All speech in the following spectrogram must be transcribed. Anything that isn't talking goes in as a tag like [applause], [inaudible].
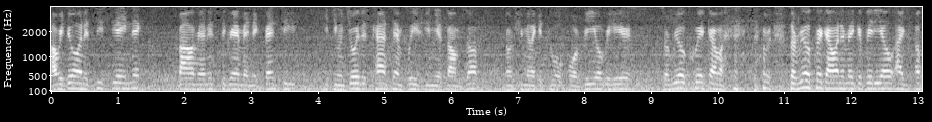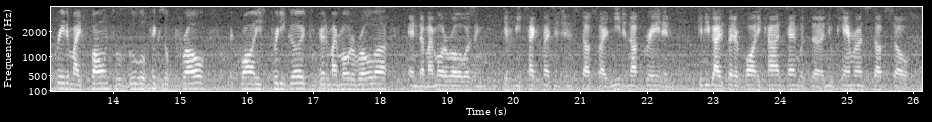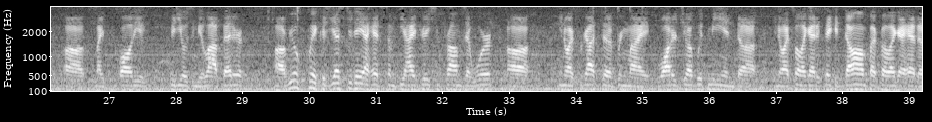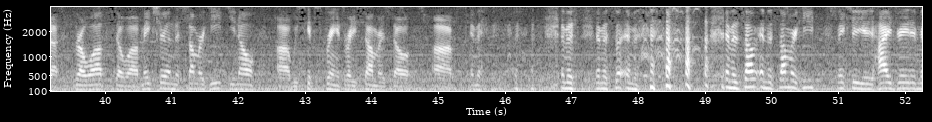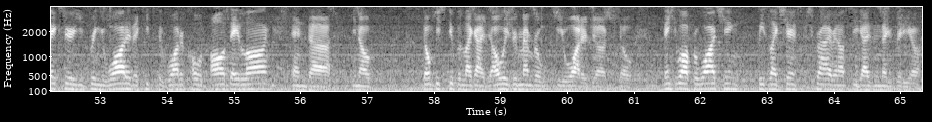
How we doing? It's CCA Nick. Follow me on Instagram at Nick Venti. If you enjoy this content, please give me a thumbs up. Don't treat me like a 204B over here. So real quick, I [laughs] so, so real quick, I want to make a video. I upgraded my phone to a Google Pixel Pro. The quality is pretty good compared to my Motorola, and uh, my Motorola wasn't giving me text messages and stuff, so I need an upgrade and give you guys better quality content with the new camera and stuff. So uh, my quality of video is gonna be a lot better. Uh, real quick, because yesterday I had some dehydration problems at work. Uh, you know, I forgot to bring my water jug with me, and uh, you know, I felt like I had to take a dump. I felt like I had to throw up. So uh, make sure in the summer heat, you know, uh, we skipped spring; it's already summer. So uh, in the [laughs] in this in the in the [laughs] in the summer in the summer heat, make sure you're hydrated. Make sure you bring your water that keeps the water cold all day long, and you know, don't be stupid like I. Always remember your water jug. So, thank you all for watching. Please like, share, and subscribe, and I'll see you guys in the next video.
